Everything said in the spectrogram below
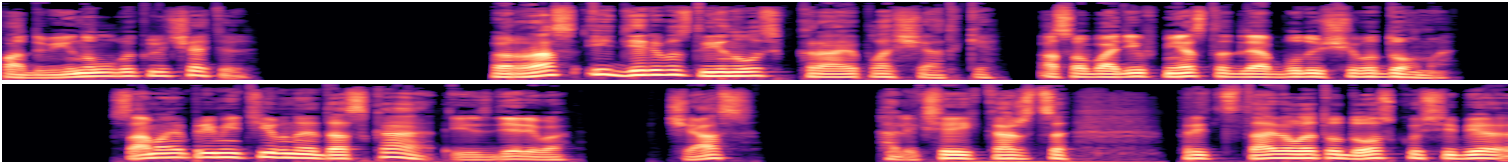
подвинул выключатель. Раз, и дерево сдвинулось к краю площадки, освободив место для будущего дома. Самая примитивная доска из дерева — час. Алексей, кажется, представил эту доску себе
